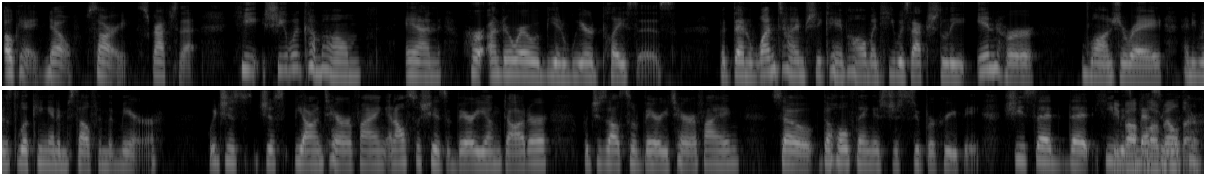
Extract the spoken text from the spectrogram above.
Okay, no, sorry. Scratch that. He she would come home and her underwear would be in weird places. But then one time she came home and he was actually in her lingerie and he was looking at himself in the mirror, which is just beyond terrifying. And also, she has a very young daughter, which is also very terrifying. So the whole thing is just super creepy. She said that he The was Buffalo messing Builder. with her.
